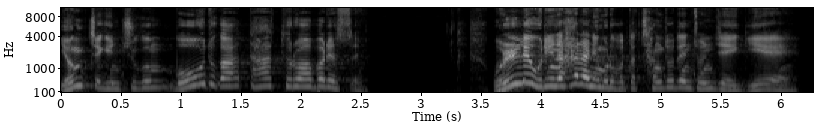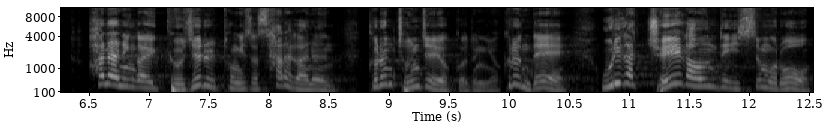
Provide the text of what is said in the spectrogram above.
영적인 죽음 모두가 다 들어와 버렸어요. 원래 우리는 하나님으로부터 창조된 존재이기에 하나님과의 교제를 통해서 살아가는 그런 존재였거든요. 그런데 우리가 죄 가운데 있으므로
